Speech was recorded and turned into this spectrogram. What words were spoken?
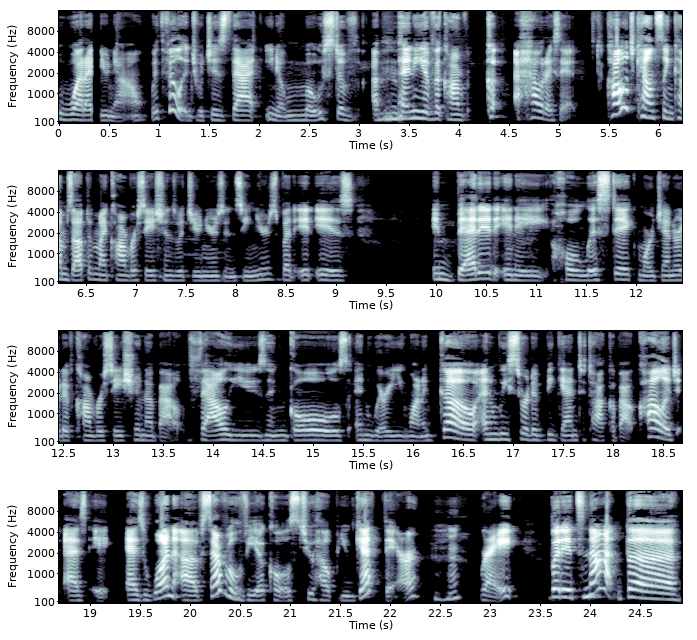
what I do now with Village, which is that, you know, most of uh, many of the con- how would I say it? College counseling comes up in my conversations with juniors and seniors, but it is embedded in a holistic, more generative conversation about values and goals and where you want to go. And we sort of began to talk about college as a as one of several vehicles to help you get there, mm-hmm. right? But it's not the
